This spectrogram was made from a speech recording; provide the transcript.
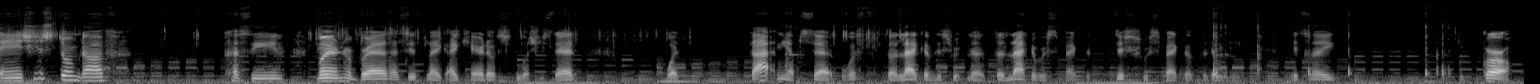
And she just stormed off, cussing, muttering her breath as if like I cared what she said. What got me upset was the lack of this the, the lack of respect, the disrespect of the lady. It's like, girl,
